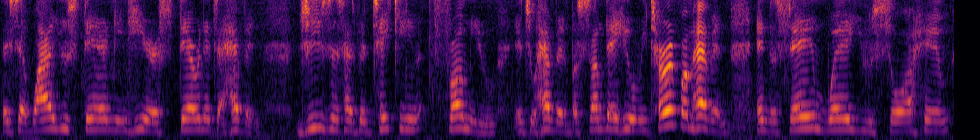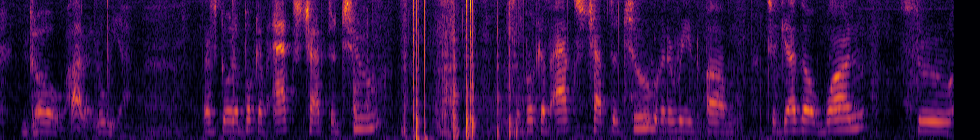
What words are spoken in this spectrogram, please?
They said, Why are you standing here staring into heaven? Jesus has been taken from you into heaven, but someday he will return from heaven in the same way you saw him go. Hallelujah. Let's go to the book of Acts, chapter 2. The book of Acts, chapter 2. We're going to read um, together 1 through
